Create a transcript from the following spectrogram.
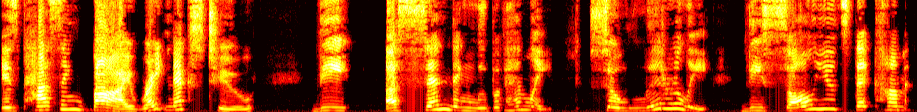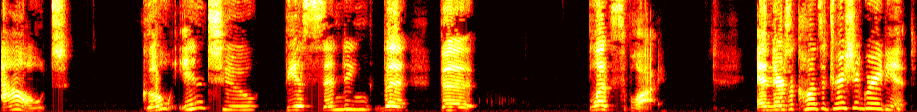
is passing by right next to the ascending loop of Henle. So literally, the solutes that come out go into the ascending, the, the blood supply. And there's a concentration gradient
